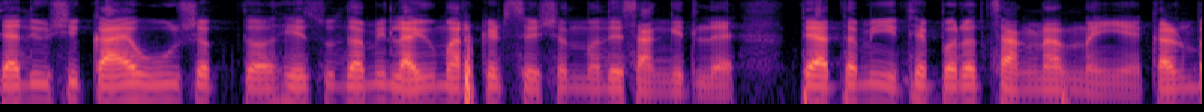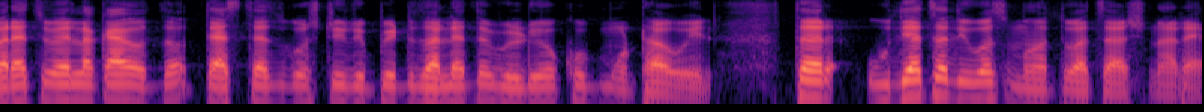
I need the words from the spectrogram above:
त्या दिवशी काय होऊ शकतं हे सुद्धा मी लाईव्ह मार्केट सेशनमध्ये सांगितलं आहे ते आता मी इथे परत सांगणार नाही आहे कारण बऱ्याच वेळेला काय होतं त्याच त्याच गोष्टी रिपीट झाल्या तर व्हिडिओ खूप मोठा होईल. तर उद्याचा दिवस महत्त्वाचा असणार आहे.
